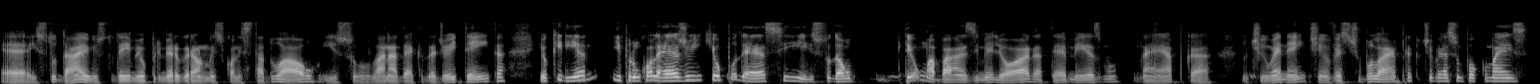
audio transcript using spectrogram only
é, estudar. Eu estudei meu primeiro grau numa escola estadual, isso lá na década de 80. Eu queria ir para um colégio em que eu pudesse estudar, um, ter uma base melhor, até mesmo na época não tinha o Enem, tinha o vestibular, para que eu tivesse um pouco mais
